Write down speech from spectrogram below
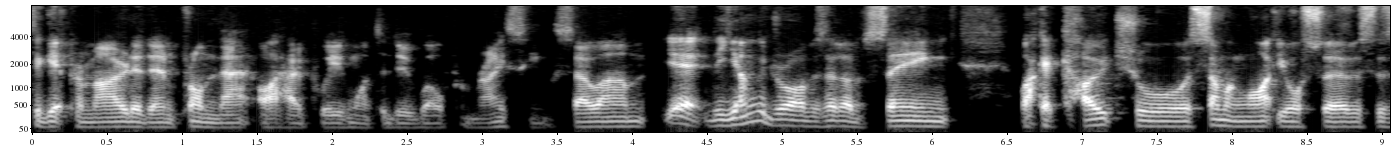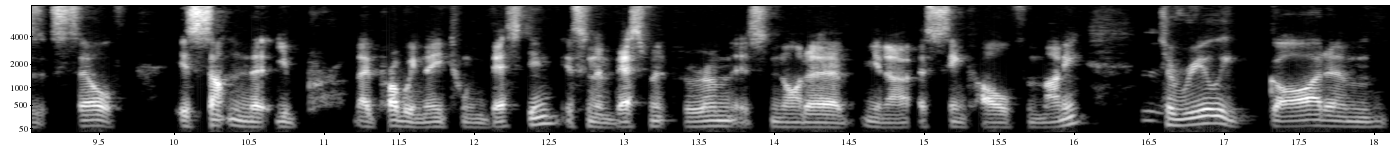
to get promoted, and from that, I hope we want to do well from racing. So, um, yeah, the younger drivers that I'm seeing, like a coach or someone like your services itself, is something that you they probably need to invest in. It's an investment for them. It's not a you know a sinkhole for money. Mm. To really guide them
